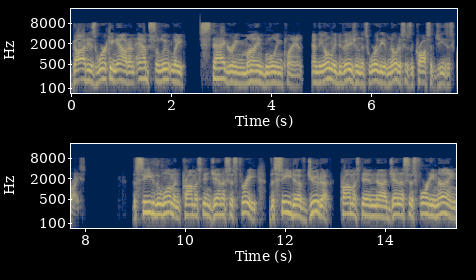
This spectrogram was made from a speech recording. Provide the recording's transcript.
God is working out an absolutely staggering, mind blowing plan. And the only division that's worthy of notice is the cross of Jesus Christ. The seed of the woman promised in Genesis 3, the seed of Judah promised in uh, Genesis 49,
